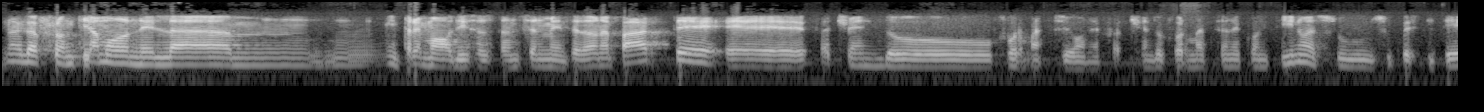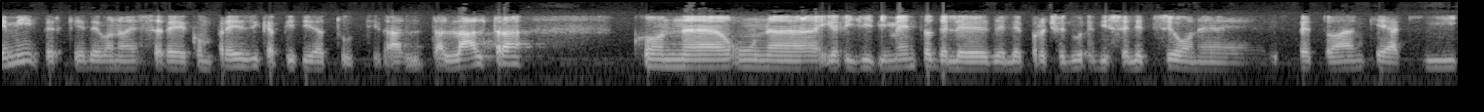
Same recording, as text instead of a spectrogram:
Noi l'affrontiamo nella, mm, in tre modi sostanzialmente. Da una parte eh, facendo formazione, facendo formazione continua su, su, questi temi perché devono essere compresi, capiti da tutti. Dall'altra con eh, un eh, irrigidimento delle, delle, procedure di selezione rispetto anche a chi,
